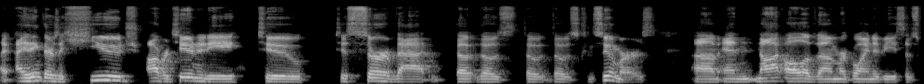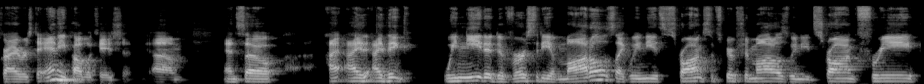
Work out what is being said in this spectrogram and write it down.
I, I think there's a huge opportunity to to serve that th- those, those, those consumers. Um, and not all of them are going to be subscribers to any publication. Um, and so I, I, I, think we need a diversity of models. Like we need strong subscription models. We need strong free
